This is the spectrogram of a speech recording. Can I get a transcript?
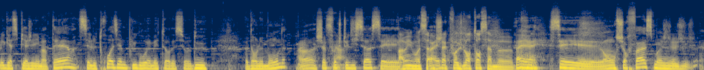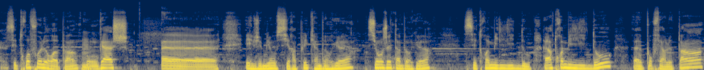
le gaspillage alimentaire, c'est le troisième plus gros émetteur de CO2 dans le monde. hein. À chaque fois que je te dis ça, c'est... Ah oui, moi, ça, à chaque fois que je l'entends, ça me. Ouais, ouais, c'est en surface, moi, je- c'est trois fois l'Europe hein, Hmm. qu'on gâche. Euh, et j'aime bien aussi rappeler qu'un burger, si on jette un burger, c'est 3000 litres d'eau. Alors 3000 litres d'eau euh, pour faire le pain,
